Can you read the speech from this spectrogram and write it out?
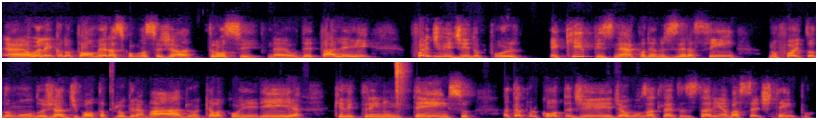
É, o elenco do Palmeiras, como você já trouxe né, o detalhe aí, foi dividido por equipes, né? Podemos dizer assim. Não foi todo mundo já de volta programado, aquela correria, aquele treino intenso, até por conta de, de alguns atletas estarem há bastante tempo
